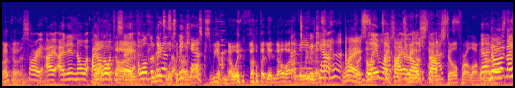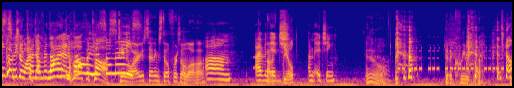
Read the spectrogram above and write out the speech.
Fixed them. Okay. Sorry, I I didn't know. I don't know what to say. uh, well, the thing is, like we can't. because we have no info, but you know what? I, I believe We in us. can't Wait. I saw- blame, like, saw IRL Tina stuff. standing still for a long Yeah, time. No, anyways, that's thanks, not Wicked true. I've done the one and half a dollars. task. So Tina, why are you standing still for so long, huh? Um, I have an Out itch. guilt? I'm itching. Ew. Get a cream for that. no.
